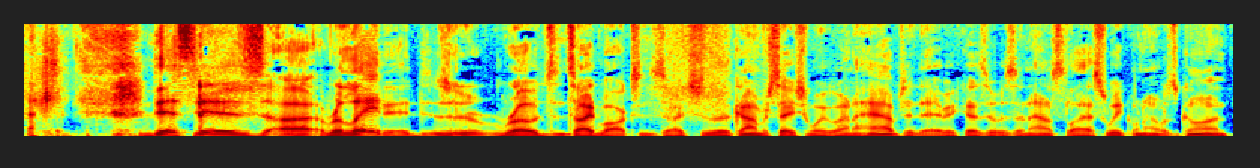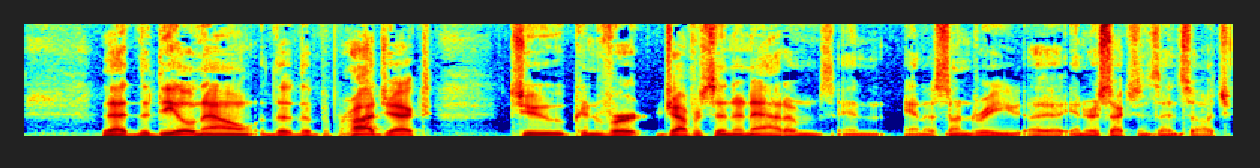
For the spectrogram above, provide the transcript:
this is uh, related uh, roads and sidewalks and such to the conversation we want to have today because it was announced last week when I was gone that the deal now the the project to convert Jefferson and Adams and and a sundry uh, intersections and such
